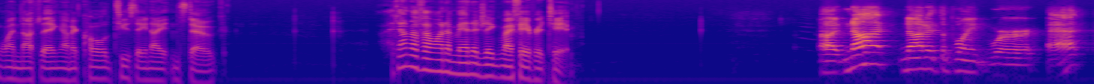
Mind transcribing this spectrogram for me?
one nothing on a cold Tuesday night in Stoke. I don't know if I want to managing my favorite team. Uh, not not at the point we're at.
